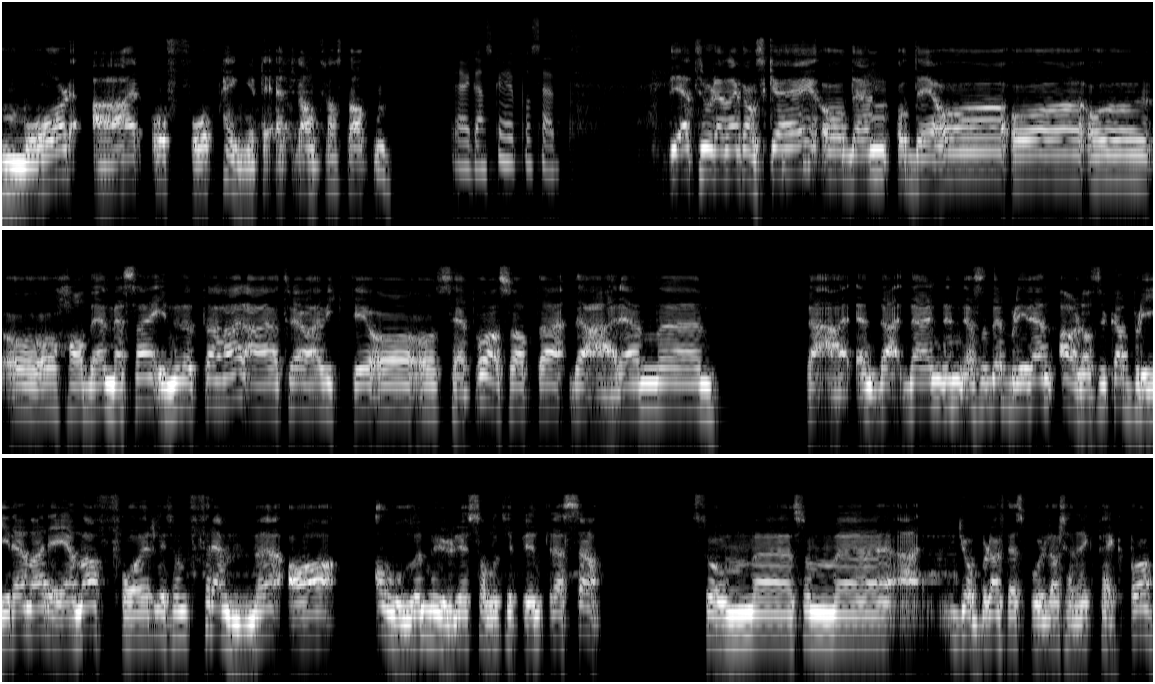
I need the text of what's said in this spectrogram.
mål er å få penger til et eller annet fra staten. Det er ganske høy prosent. Jeg tror den er ganske høy, og, den, og det å, å, å, å, ha det med seg inn i dette her, er, tror jeg er viktig å, se på. Altså at det, det er en det, er, det, er en, altså det blir en, Arendalsuka blir en arena for liksom fremme av alle mulige sånne typer interesser. Da som, eh, som eh, jobber langs det sporet Lars Henrik peker på.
